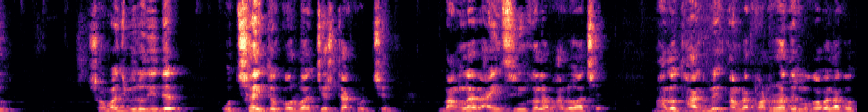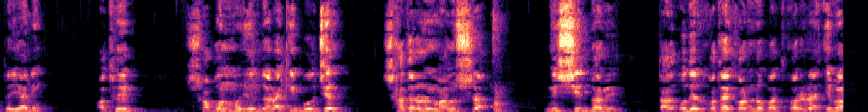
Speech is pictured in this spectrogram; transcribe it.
সমাজ বিরোধীদের উৎসাহিত করবার চেষ্টা করছেন। বাংলার আইন শৃঙ্খলা ভালো আছে, ভালো থাকবে, আমরা কঠোর হাতে মোকাবেলা করতে জানি। অতএব স্বপন মজুমদারা কি বলছেন, সাধারণ মানুষরা নিশ্চিতভাবে তা ওদের কথায় কর্ণপাত করে না এবং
